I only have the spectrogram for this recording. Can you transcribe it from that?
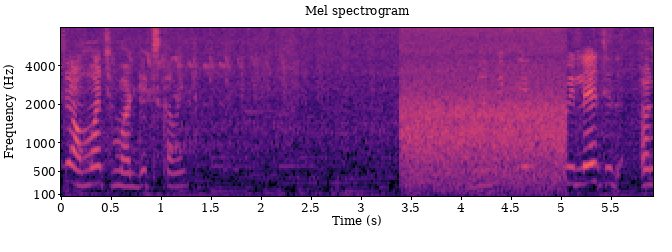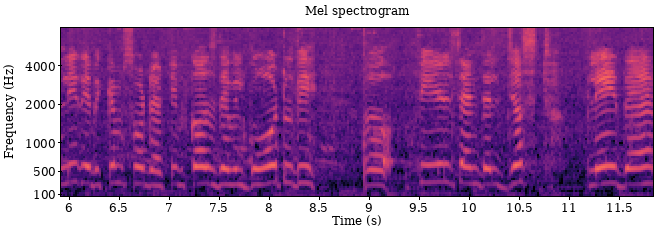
See how much mud it's coming. We village, only they become so dirty because they will go to the uh, fields and they'll just play there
